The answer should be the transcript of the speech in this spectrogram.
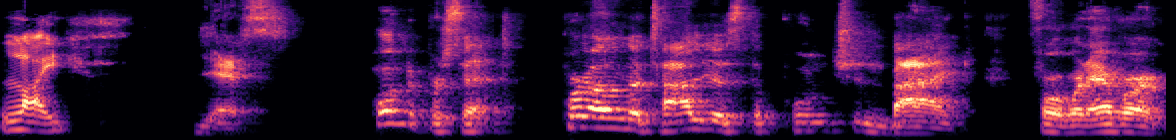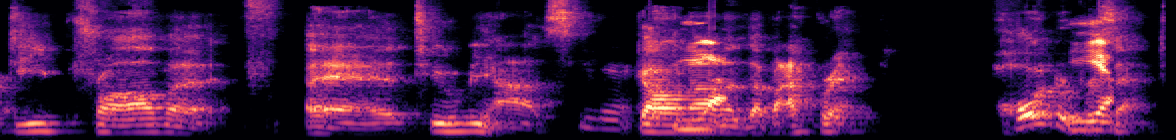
life. Yes, 100%. Put on Natalya's the punching bag for whatever deep trauma uh, Tumi has Yeah. going Yeah. on in the background. 100%.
